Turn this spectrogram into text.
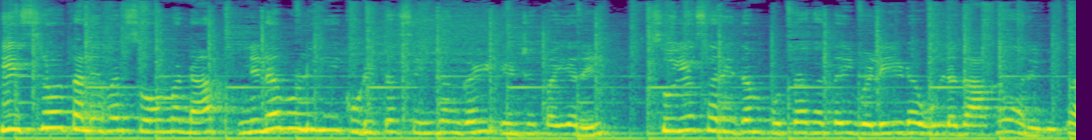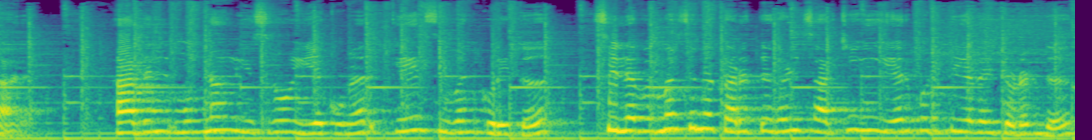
இஸ்ரோ தலைவர் சோமநாத் நிலவொளியை குடித்த சிங்கங்கள் என்ற பெயரில் சுயசரிதம் புத்தகத்தை வெளியிட உள்ளதாக அறிவித்தார். அதில் முன்னாள் இஸ்ரோ இயக்குனர் கே சிவன் குறித்து சில விமர்சன கருத்துகள் சர்ச்சையை ஏற்படுத்தியதை தொடர்ந்து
